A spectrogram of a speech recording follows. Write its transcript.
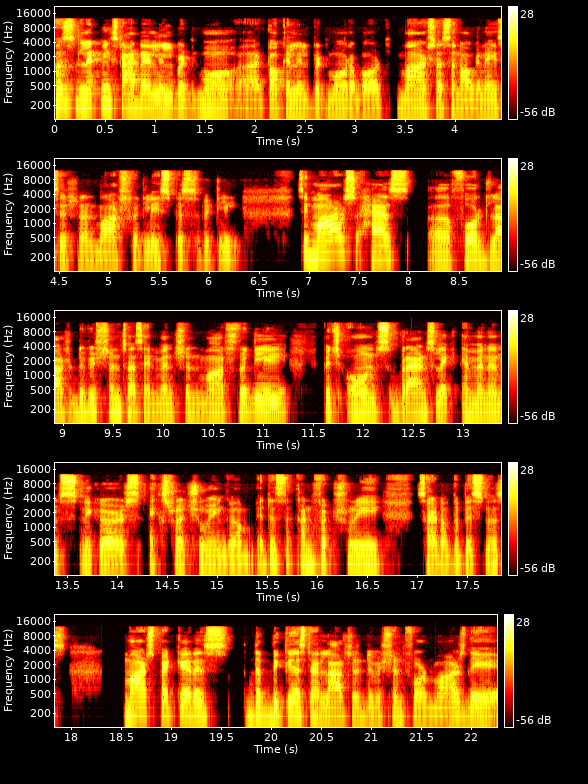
First, let me start a little bit more, uh, talk a little bit more about Mars as an organization and Mars Wrigley specifically. See, Mars has uh, four large divisions, as I mentioned. Mars Wrigley, which owns brands like M&M's, Snickers, Extra Chewing Gum. It is the confectionery side of the business. Mars Pet Care is the biggest and largest division for Mars. They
